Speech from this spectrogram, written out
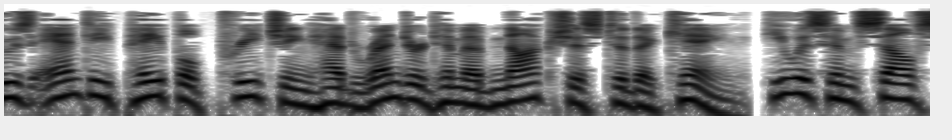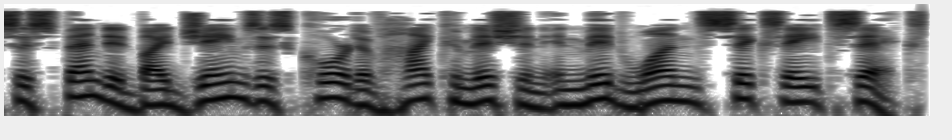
whose anti-papal preaching had rendered him obnoxious to the king, he was himself suspended by James's Court of High Commission in mid-1686.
